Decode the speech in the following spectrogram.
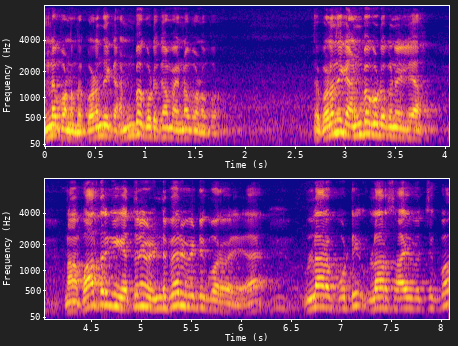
என்ன பண்ண அந்த குழந்தைக்கு அன்பை கொடுக்காம என்ன பண்ண போகிறோம் இந்த குழந்தைக்கு அன்பை கொடுக்கணும் இல்லையா? நான் பார்த்துருக்கேன் எத்தனையோ ரெண்டு பேரும் வீட்டுக்கு போகிற வேலையை உள்ளார பூட்டி உள்ளார சாவி வச்சுப்பா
